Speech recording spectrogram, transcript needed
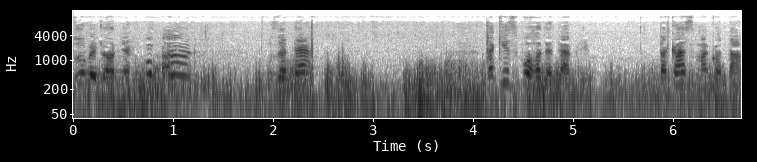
Зуби чорні. Зате такі спогади теплі, така смакота.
